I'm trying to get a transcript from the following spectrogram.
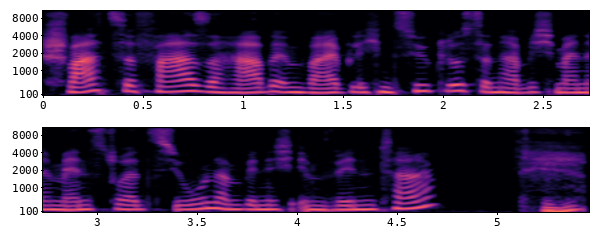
schwarze Phase habe im weiblichen Zyklus, dann habe ich meine Menstruation, dann bin ich im Winter. Mhm.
